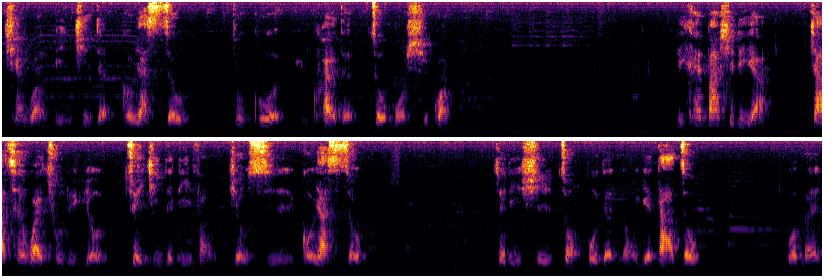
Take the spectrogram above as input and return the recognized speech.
前往邻近的戈亚斯州，度过愉快的周末时光。离开巴西利亚，驾车外出旅游，最近的地方就是戈亚斯州。这里是中部的农业大州，我们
